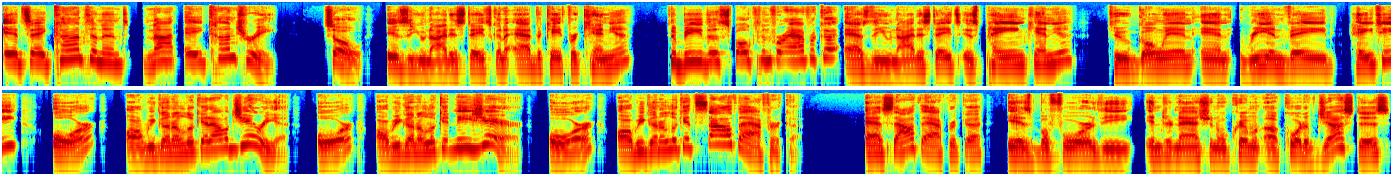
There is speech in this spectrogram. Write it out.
it's a continent, not a country. So, is the United States going to advocate for Kenya to be the spokesman for Africa as the United States is paying Kenya to go in and reinvade Haiti? Or are we going to look at Algeria? Or are we going to look at Niger? Or are we going to look at South Africa? As South Africa is before the International Criminal uh, Court of Justice,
